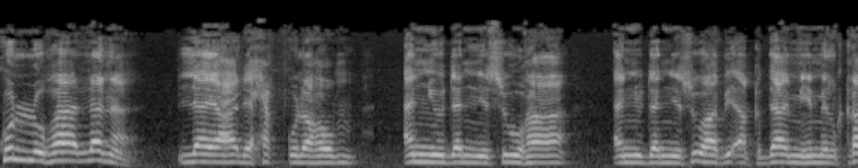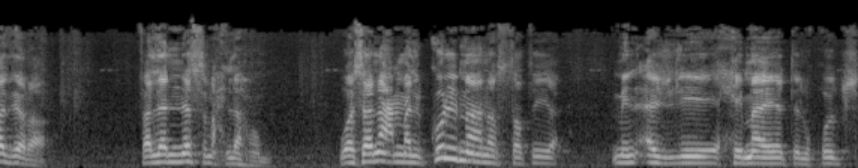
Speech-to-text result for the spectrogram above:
كلها لنا. لا يحق لهم أن يدنسوها أن يدنسوها بأقدامهم القذرة. فلن نسمح لهم. وسنعمل كل ما نستطيع من أجل حماية القدس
